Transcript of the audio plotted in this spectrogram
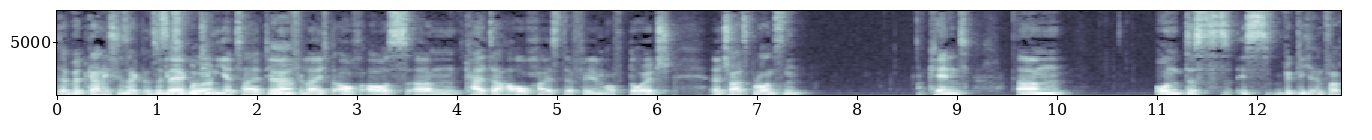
da wird gar nichts gesagt. Also Sehr diese gut. Routiniertheit, die Ja. man vielleicht auch aus ähm, Kalter Hauch, heißt der Film auf Deutsch, äh, Charles Bronson, kennt. Ähm, und das ist wirklich einfach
